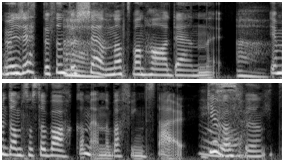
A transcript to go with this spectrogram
men jättefint Ah. att känna att man har den, Ah. ja, men de som står bakom en och bara finns där. Gud vad fint.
